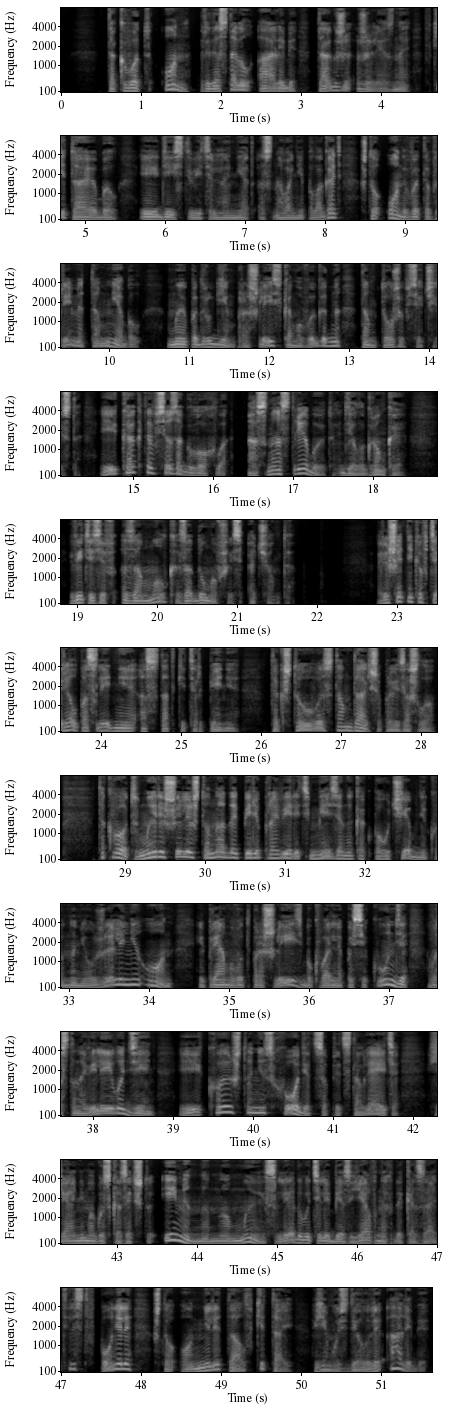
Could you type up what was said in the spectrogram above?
Так вот, он предоставил алиби, также железное, в Китае был, и действительно нет оснований полагать, что он в это время там не был. Мы по другим прошлись, кому выгодно, там тоже все чисто. И как-то все заглохло. А с нас требуют, дело громкое. Витязев замолк, задумавшись о чем-то. Решетников терял последние остатки терпения — «Так что у вас там дальше произошло?» «Так вот, мы решили, что надо перепроверить Мезина как по учебнику, но неужели не он? И прямо вот прошлись, буквально по секунде, восстановили его день. И кое-что не сходится, представляете? Я не могу сказать, что именно, но мы, следователи без явных доказательств, поняли, что он не летал в Китай. Ему сделали алиби».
